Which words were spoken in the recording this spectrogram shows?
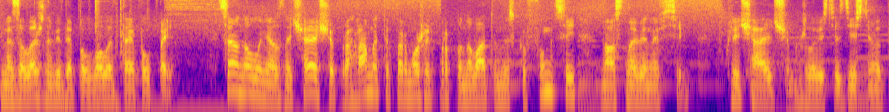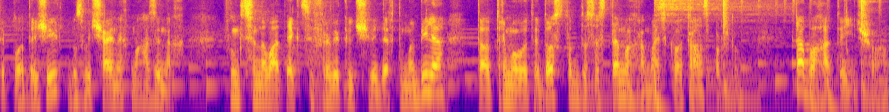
незалежно від Apple Wallet та Apple Pay. Це оновлення означає, що програми тепер можуть пропонувати низку функцій на основі NFC, включаючи можливість здійснювати платежі у звичайних магазинах, функціонувати як цифрові ключі від автомобіля та отримувати доступ до системи громадського транспорту та багато іншого.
